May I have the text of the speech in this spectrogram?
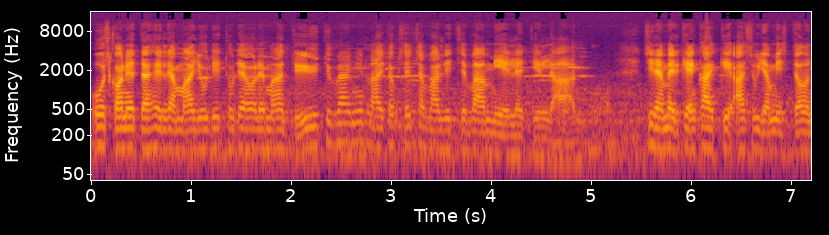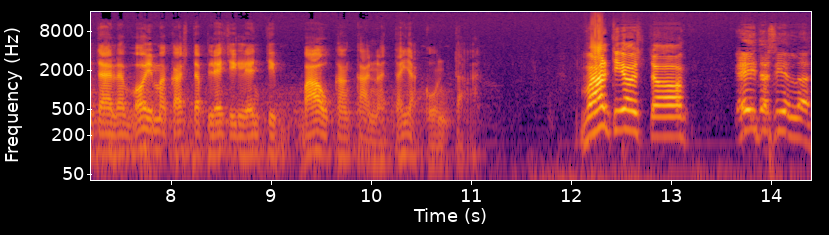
Uskon, että herra Majuli tulee olemaan tyytyväinen laitoksensa vallitsevaan mieletilaan. Siinä melkein kaikki asujamista on täällä voimakasta presidentti Baukan kannattajakuntaa. Valtiosto! Keitä siellä?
